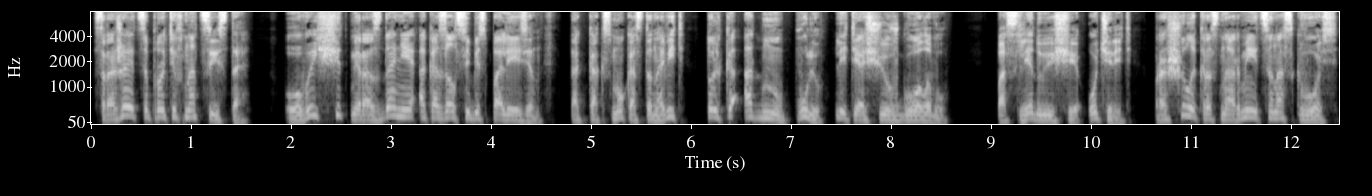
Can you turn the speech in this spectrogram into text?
сражается против нациста. Увы, щит мироздания оказался бесполезен, так как смог остановить только одну пулю, летящую в голову. Последующая очередь прошила красноармейца насквозь,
